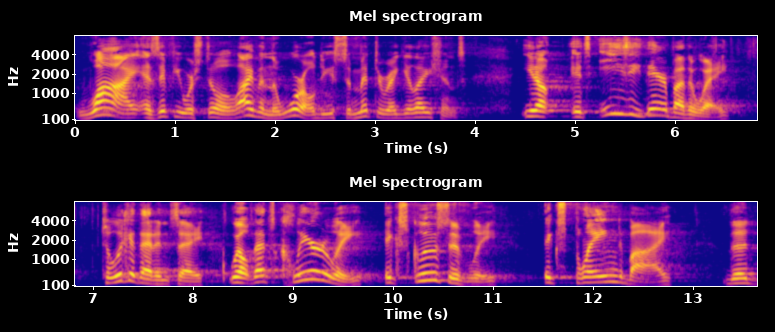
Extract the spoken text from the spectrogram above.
why, as if you were still alive in the world, do you submit to regulations? You know, it's easy there, by the way, to look at that and say, well, that's clearly, exclusively explained by the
